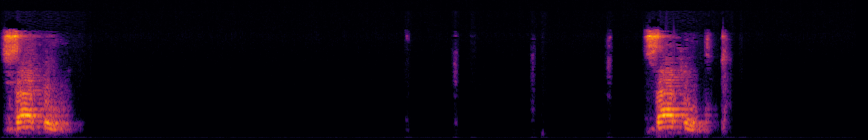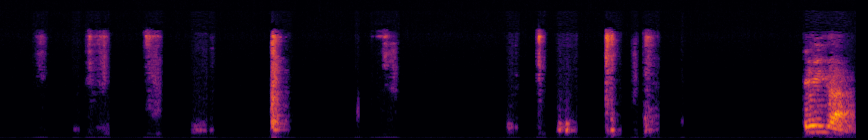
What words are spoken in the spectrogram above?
Satu. Satu. Tiga.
